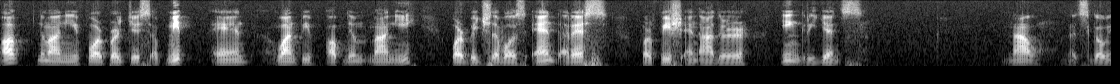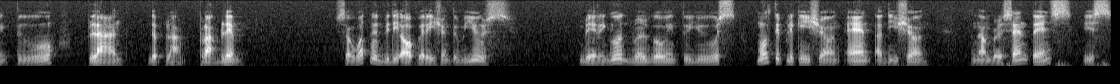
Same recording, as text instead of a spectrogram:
of the money for purchase of meat and one-fifth of the money for vegetables and rest for fish and other ingredients. Now, let's going to plan the problem. So, what would be the operation to be used? Very good. We're going to use multiplication and addition. The number sentence is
